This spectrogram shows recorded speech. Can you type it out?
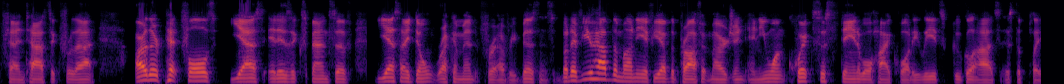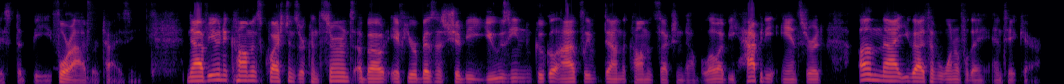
fantastic for that. Are there pitfalls? Yes, it is expensive. Yes, I don't recommend it for every business. But if you have the money, if you have the profit margin, and you want quick, sustainable, high quality leads, Google Ads is the place to be for advertising. Now, if you have any comments, questions, or concerns about if your business should be using Google Ads, leave it down in the comment section down below. I'd be happy to answer it. On that, you guys have a wonderful day and take care.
